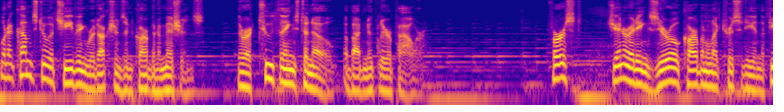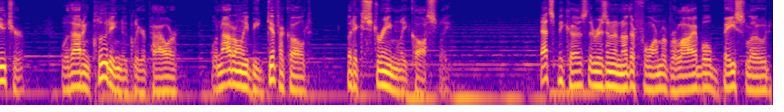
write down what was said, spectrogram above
When it comes to achieving reductions in carbon emissions, there are two things to know about nuclear power. First, generating zero carbon electricity in the future, without including nuclear power, will not only be difficult, but extremely costly. That's because there isn't another form of reliable baseload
